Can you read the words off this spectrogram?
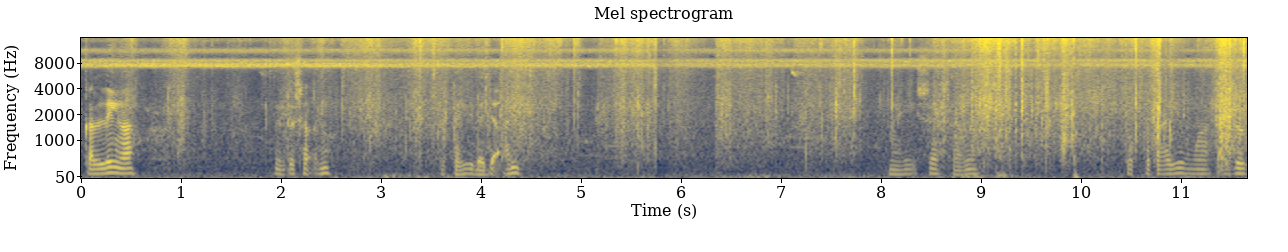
Kaling ah. Dito sa ano. Dito tayo dadaan. may isa sana ito pa tayo mga kaidol.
